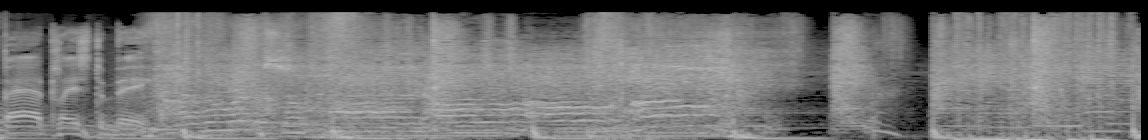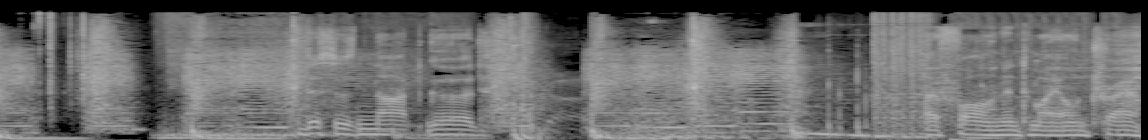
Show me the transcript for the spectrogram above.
Bad place to be. This is not good. I've fallen into my own trap.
